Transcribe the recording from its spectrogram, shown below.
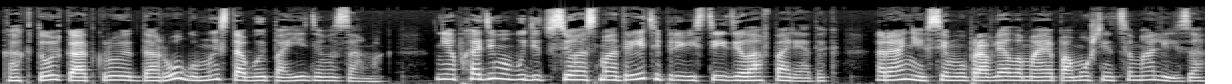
Как только откроют дорогу, мы с тобой поедем в замок. Необходимо будет все осмотреть и привести дела в порядок. Ранее всем управляла моя помощница Мализа,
